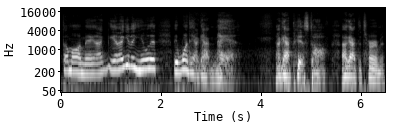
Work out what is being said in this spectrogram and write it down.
come on, man, I, can I get a unit? Then one day I got mad. I got pissed off. I got determined.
